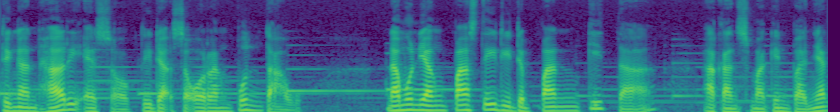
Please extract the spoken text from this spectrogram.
dengan hari esok tidak seorang pun tahu. Namun yang pasti di depan kita akan semakin banyak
